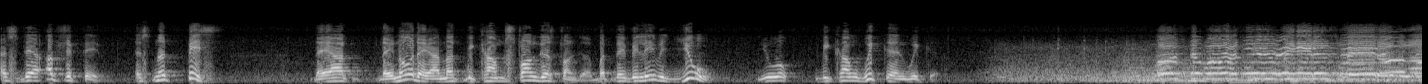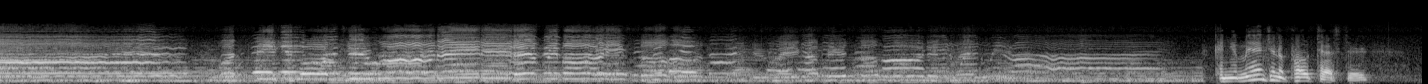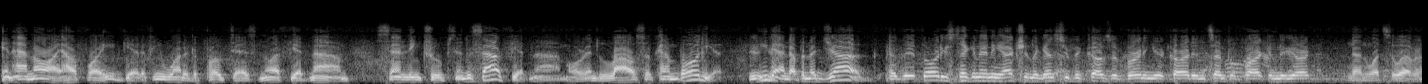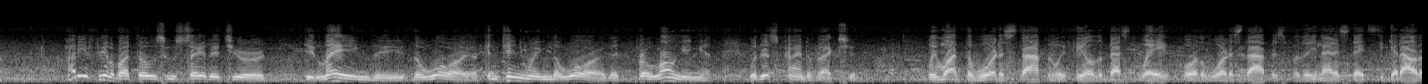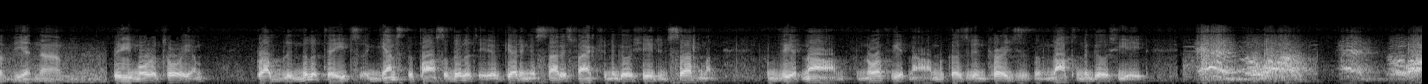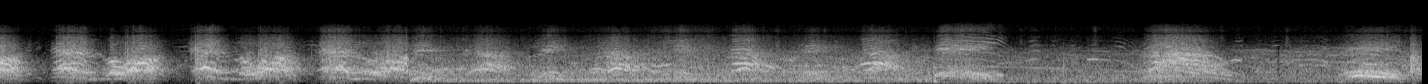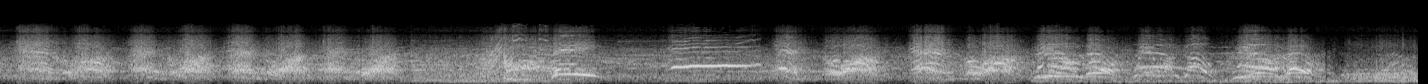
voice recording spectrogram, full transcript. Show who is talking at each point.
Speaker 1: That's their objective. It's not peace. They, are, they know they are not become stronger, stronger, but they believe in you. You will become weaker and weaker.
Speaker 2: Most of what you read is made of lies. But speaking what you would, ain't it everybody's son? To wake up in the morning when we rise.
Speaker 3: Can you imagine a protester in Hanoi, how far he'd get if he wanted to protest North Vietnam sending troops into South Vietnam or into Laos or Cambodia? He'd end up in a jug.
Speaker 4: Have the authorities taken any action against you because of burning your card in Central Park in New York?
Speaker 5: None whatsoever.
Speaker 4: How do you feel about those who say that you're delaying the, the war, uh, continuing the war, that prolonging it with this kind of action?
Speaker 5: We want the war to stop, and we feel the best way for the war to stop is for the United States to get out of Vietnam.
Speaker 3: The moratorium probably militates against the possibility of getting a satisfactory negotiated settlement from Vietnam, from North Vietnam, because it encourages them not to negotiate.
Speaker 2: End the war! End the war! End the war! End the war! End the war!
